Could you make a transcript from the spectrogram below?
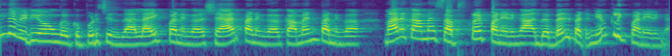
இந்த வீடியோ உங்களுக்கு பிடிச்சிருந்தா லைக் பண்ணுங்க ஷேர் பண்ணுங்க கமெண்ட் பண்ணுங்க. மறக்காம சப்ஸ்கிரைப் பண்ணிடுங்க. அந்த பெல் பட்டனையும் கிளிக் பண்ணிடுங்க.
